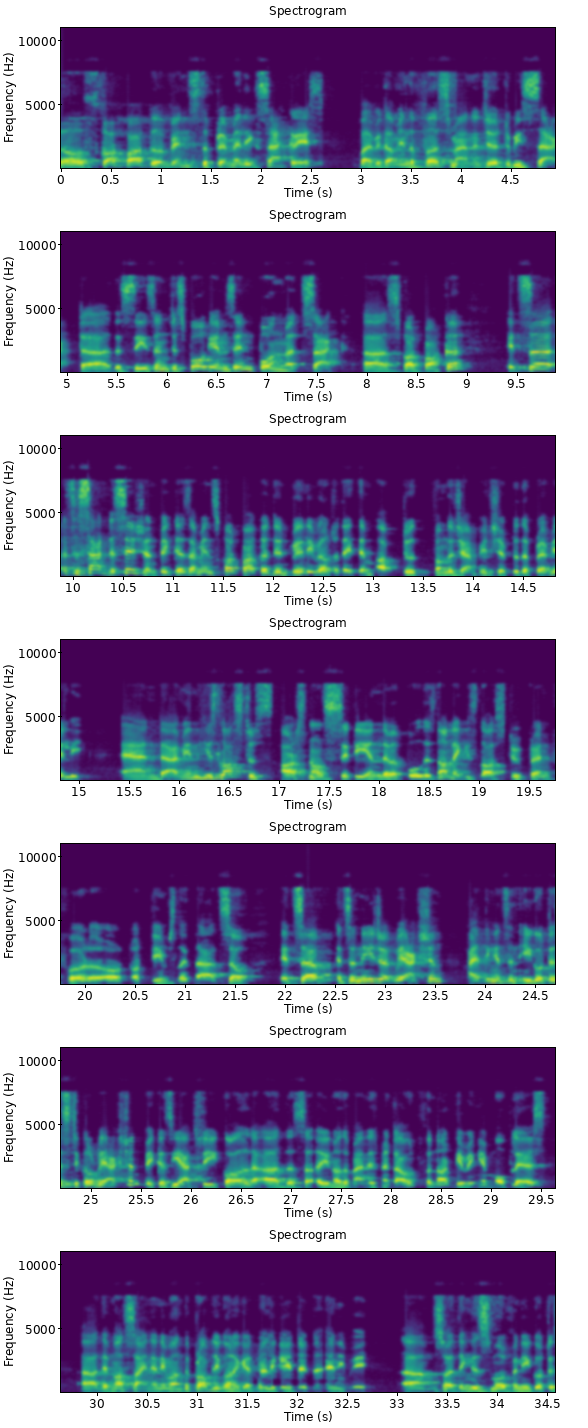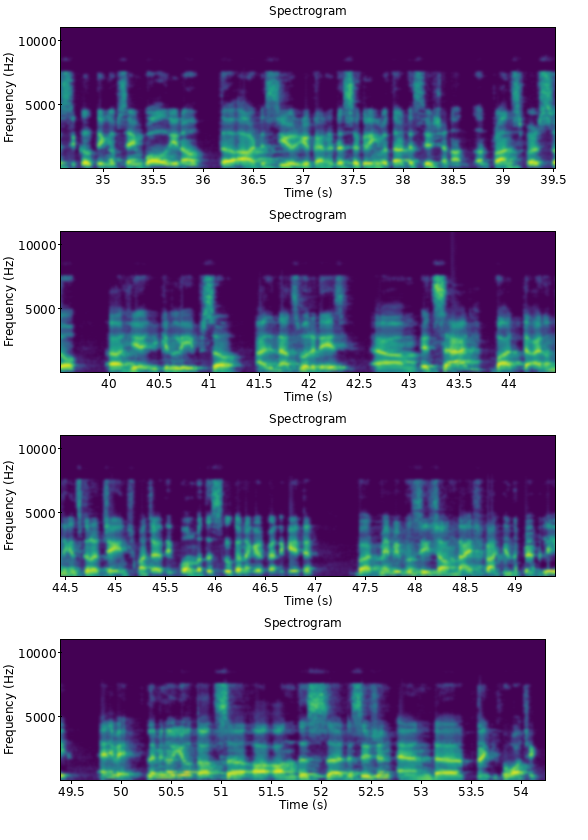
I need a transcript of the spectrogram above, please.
So Scott Parker wins the Premier League sack race by becoming the first manager to be sacked uh, this season. Just four games in, Bournemouth sack uh, Scott Parker. It's a it's a sad decision because I mean Scott Parker did really well to take them up to from the Championship to the Premier League, and I mean he's lost to Arsenal, City, and Liverpool. It's not like he's lost to Brentford or, or teams like that. So it's a it's a knee jerk reaction. I think it's an egotistical reaction because he actually called uh, the you know the management out for not giving him more players. Uh, they've not signed anyone. They're probably going to get relegated anyway. Um, so I think this is more of an egotistical thing of saying, well, you know, the artist you're, you're kind of disagreeing with our decision on, on transfers, so uh, here you can leave. So I think that's what it is. Um, it's sad, but I don't think it's going to change much. I think Bournemouth is still going to get relegated, but maybe we'll see Sean Dyche back in the Premier League. Anyway, let me know your thoughts uh, on this uh, decision, and uh, thank you for watching.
